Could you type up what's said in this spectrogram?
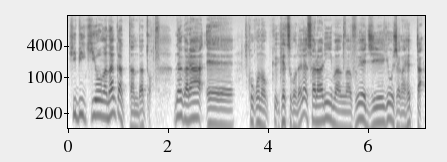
響きようがなかったんだと。だから、えー、ここの結後でねサラリーマンが増え自営業者が減った。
